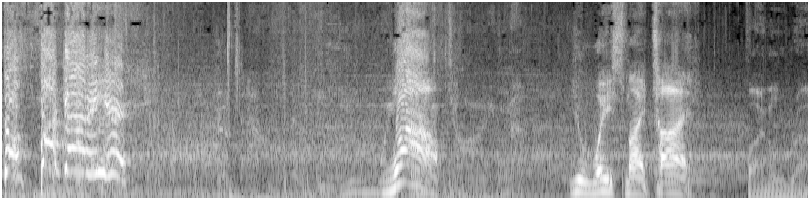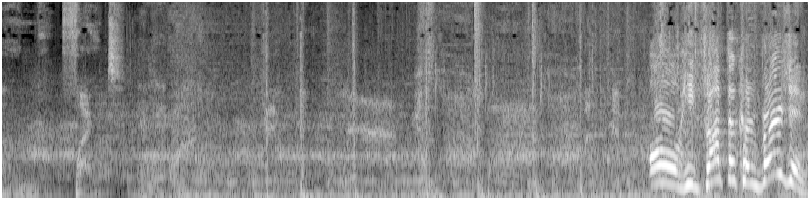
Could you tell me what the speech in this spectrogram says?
The fuck out of here. Wow. You waste my time. Final round, fight. Oh, he dropped the conversion.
